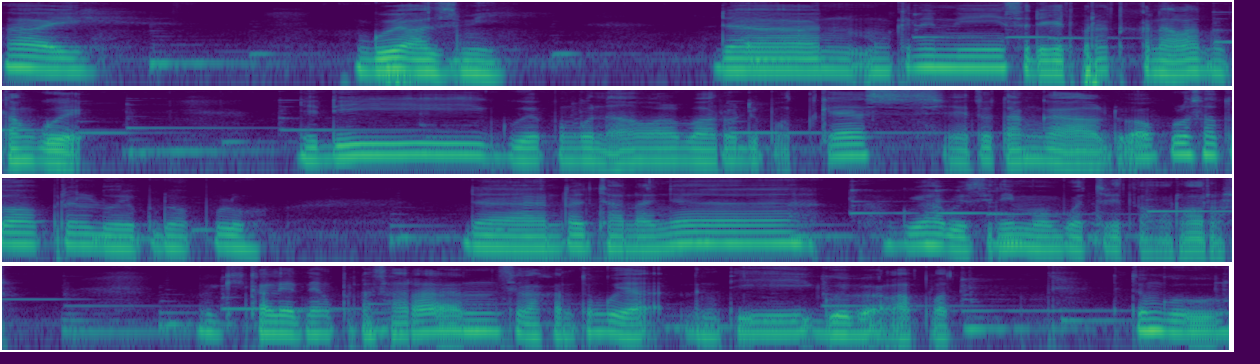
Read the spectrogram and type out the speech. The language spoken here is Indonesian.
Hai, gue Azmi. Dan mungkin ini sedikit perkenalan tentang gue. Jadi gue pengguna awal baru di podcast Yaitu tanggal 21 April 2020 Dan rencananya gue habis ini mau buat cerita horor. Bagi kalian yang penasaran silahkan tunggu ya. Nanti gue bakal upload. Ditunggu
